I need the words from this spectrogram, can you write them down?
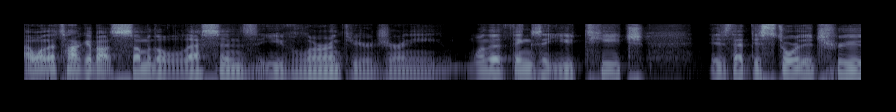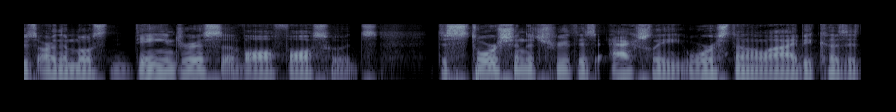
I want to talk about some of the lessons that you've learned through your journey. One of the things that you teach is that distorted truths are the most dangerous of all falsehoods. Distortion of truth is actually worse than a lie because it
